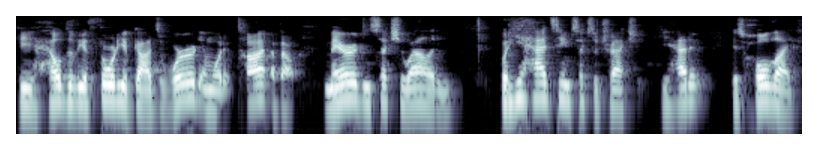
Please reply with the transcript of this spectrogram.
He held to the authority of God's word and what it taught about marriage and sexuality, but he had same sex attraction. He had it his whole life.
